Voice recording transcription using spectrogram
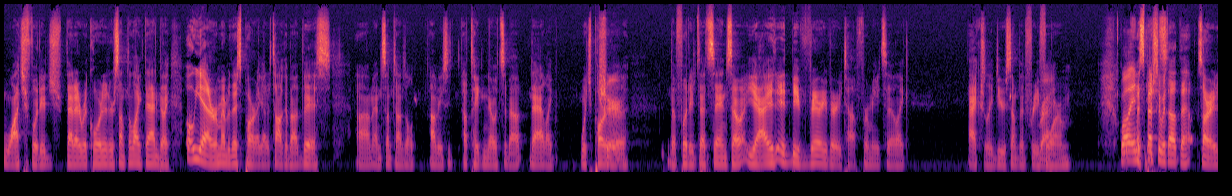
watch footage that I recorded or something like that and be like, "Oh yeah, I remember this part. I got to talk about this." Um, and sometimes I'll obviously I'll take notes about that like which part sure. of the, the footage that's in. So yeah, it, would be very very tough for me to like actually do something free right. form. Well, especially without the sorry,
